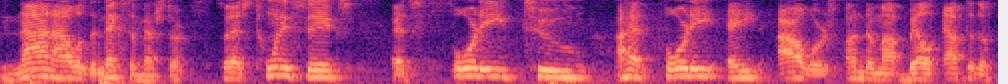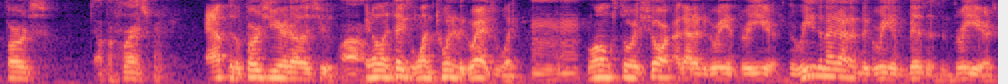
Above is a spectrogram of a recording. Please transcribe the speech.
nine hours the next semester. So that's 26. That's 42. I had 48 hours under my belt after the first. After freshman after the first year at LSU. Wow. It only takes 120 to graduate. Mm-hmm. Long story short, I got a degree in three years. The reason I got a degree in business in three years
